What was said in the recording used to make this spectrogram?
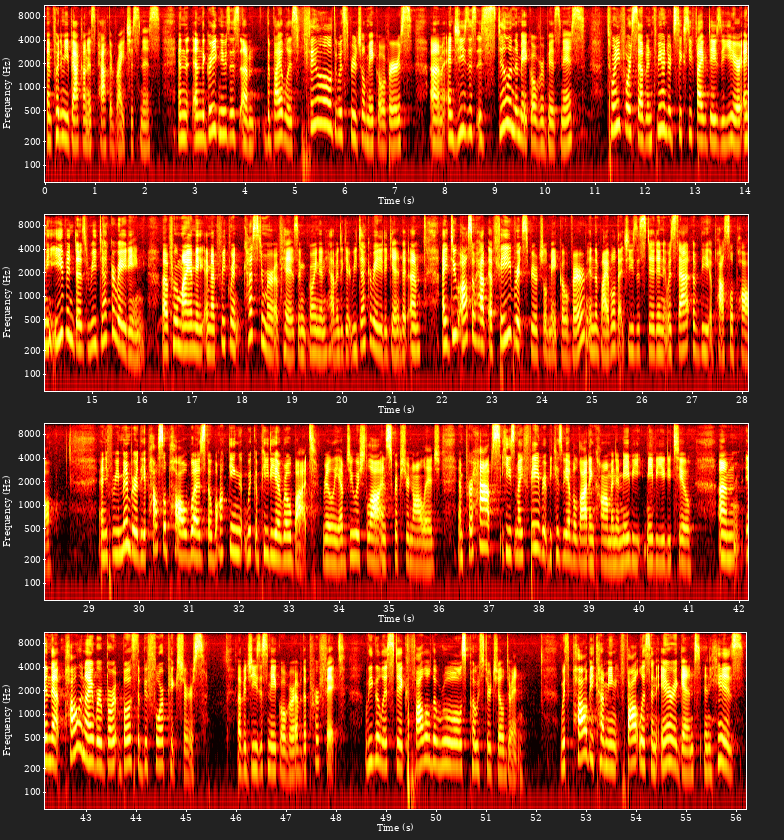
and putting me back on his path of righteousness. And, and the great news is um, the Bible is filled with spiritual makeovers, um, and Jesus is still in the makeover business. 24 7, 365 days a year, and he even does redecorating, of whom I am a, I'm a frequent customer of his and going and having to get redecorated again. But um, I do also have a favorite spiritual makeover in the Bible that Jesus did, and it was that of the Apostle Paul. And if you remember, the Apostle Paul was the walking Wikipedia robot, really, of Jewish law and scripture knowledge. And perhaps he's my favorite because we have a lot in common, and maybe, maybe you do too. Um, in that Paul and I were bo- both the before pictures of a Jesus makeover, of the perfect, legalistic, follow the rules poster children. With Paul becoming faultless and arrogant in his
